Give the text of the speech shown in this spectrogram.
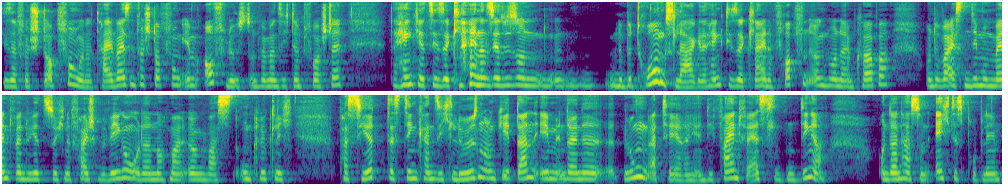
dieser Verstopfung oder teilweise Verstopfung eben auflöst. Und wenn man sich dann vorstellt, da hängt jetzt diese kleine, das ist ja wie so ein, eine Bedrohungslage, da hängt dieser kleine Pfropfen irgendwo in deinem Körper und du weißt in dem Moment, wenn du jetzt durch eine falsche Bewegung oder nochmal irgendwas unglücklich passiert, das Ding kann sich lösen und geht dann eben in deine Lungenarterie, in die fein verästelten Dinger. Und dann hast du ein echtes Problem.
